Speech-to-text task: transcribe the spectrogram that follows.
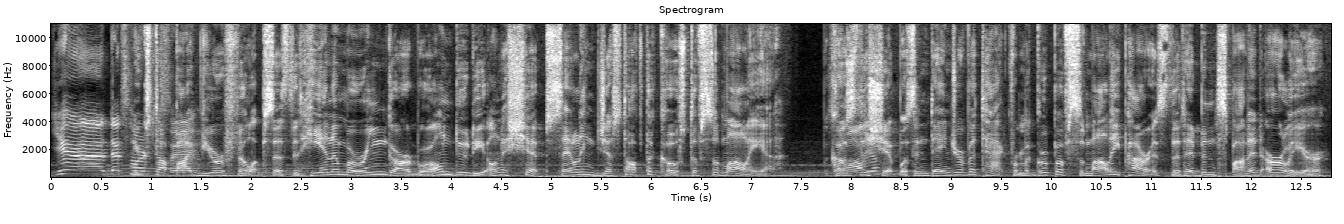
Yeah that's hard to say by viewer Philip says that he and a Marine Guard were on duty on a ship sailing just off the coast of Somalia. Because the ship was in danger of attack from a group of Somali pirates that had been spotted earlier,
